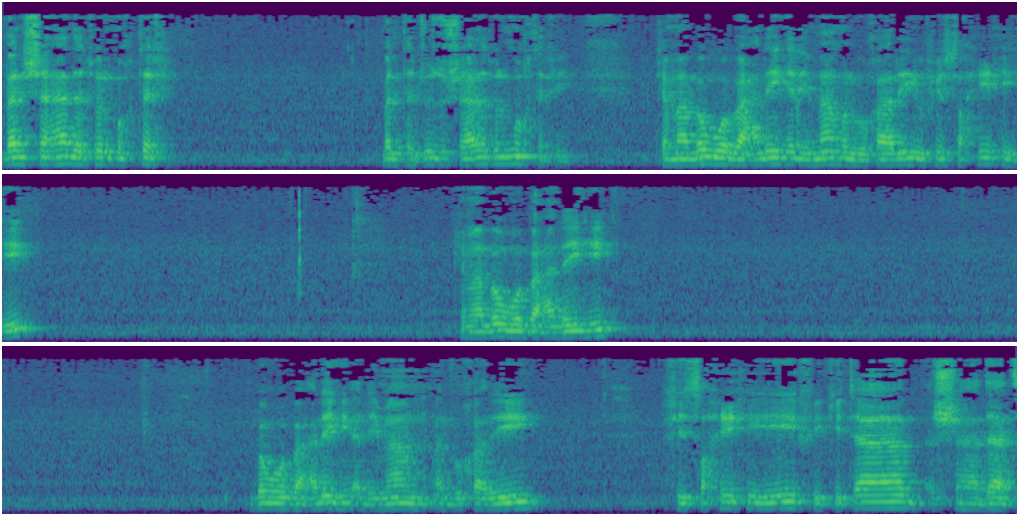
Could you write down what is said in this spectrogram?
بل شهادة المختفي. بل تجوز شهادة المختفي كما بوب عليه الإمام البخاري في صحيحه كما بوب عليه بوب عليه الإمام البخاري في صحيحه في كتاب الشهادات.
